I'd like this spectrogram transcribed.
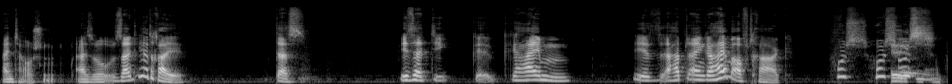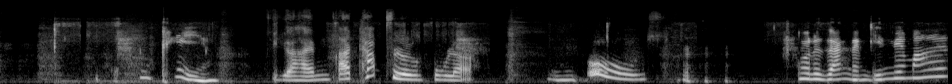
eintauschen. Also seid ihr drei. Das. Ihr seid die ge geheimen. Ihr habt einen Geheimauftrag. Husch, husch, husch. Okay. Die geheimen Bratapfelholer. Oh, Ich würde sagen, dann gehen wir mal.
